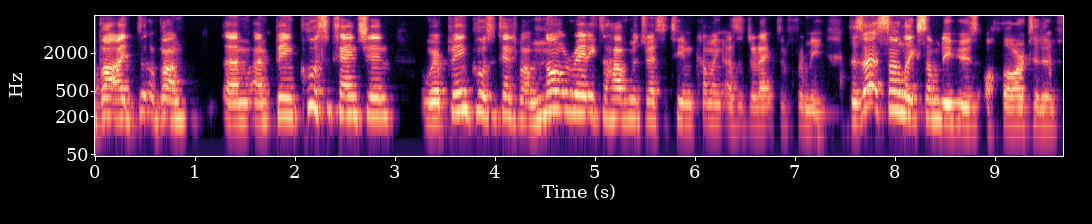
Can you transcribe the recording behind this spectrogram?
but I but I'm um, I'm paying close attention we're paying close attention, but I'm not ready to have him address the team coming as a directive for me. Does that sound like somebody who's authoritative?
